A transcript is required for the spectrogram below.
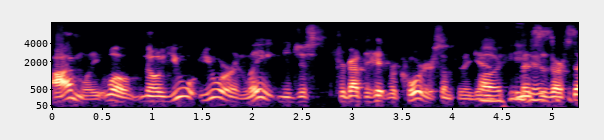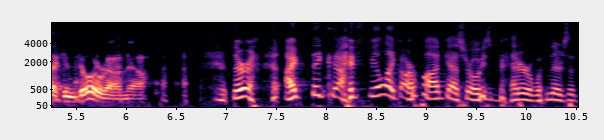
I'm late. Well, no, you you weren't late. You just forgot to hit record or something again. Oh, yeah. This is our second go around now. There, I think I feel like our podcasts are always better when there's a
